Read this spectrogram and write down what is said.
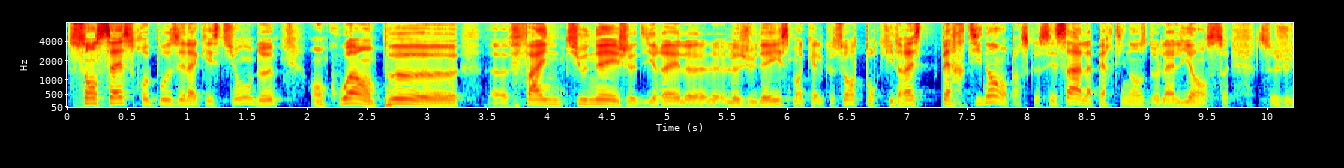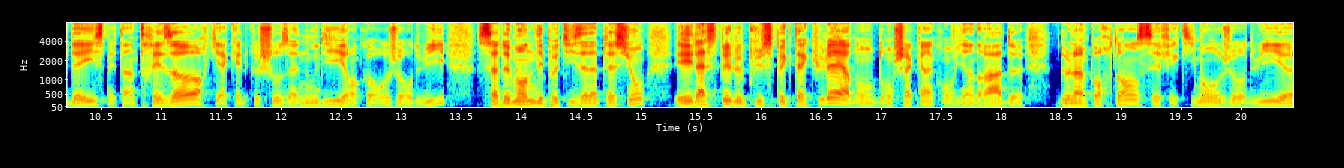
sans cesse reposer la question de en quoi on peut euh, euh, fine-tuner, je dirais, le, judaïsme en quelque sorte pour qu'il reste pertinent, parce que c'est ça la pertinence de l'alliance. Ce judaïsme est un trésor qui a quelque à nous dire encore aujourd'hui. Ça demande des petites adaptations et l'aspect le plus spectaculaire dont, chacun conviendra de, de l'importance, c'est effectivement aujourd'hui euh,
